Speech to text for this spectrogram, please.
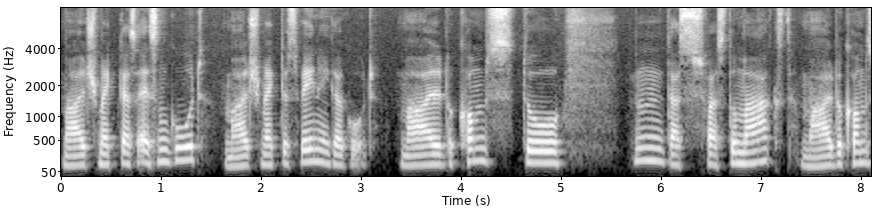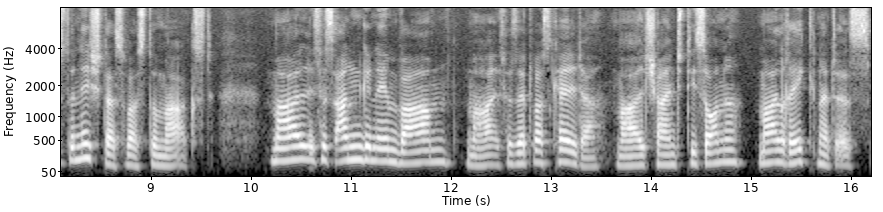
Mal schmeckt das Essen gut, mal schmeckt es weniger gut. Mal bekommst du hm, das, was du magst, mal bekommst du nicht das, was du magst. Mal ist es angenehm warm, mal ist es etwas kälter, mal scheint die Sonne, mal regnet es.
